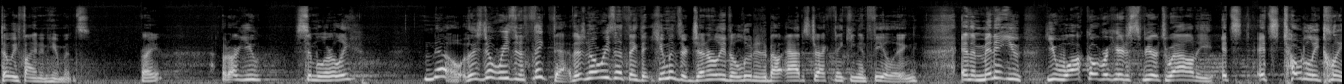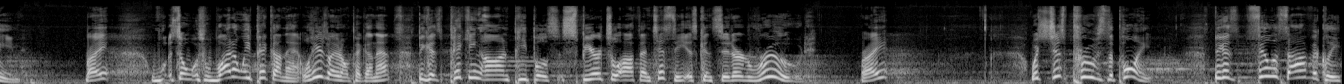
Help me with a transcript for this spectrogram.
that we find in humans, right? I would argue similarly. No, there's no reason to think that. There's no reason to think that humans are generally deluded about abstract thinking and feeling. And the minute you, you walk over here to spirituality, it's, it's totally clean. Right? So, so, why don't we pick on that? Well, here's why I don't pick on that. Because picking on people's spiritual authenticity is considered rude. right? Which just proves the point. Because philosophically,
